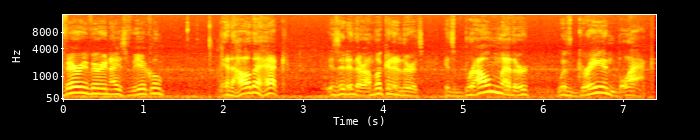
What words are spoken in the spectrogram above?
Very very nice vehicle. And how the heck is it in there? I'm looking in there. It's it's brown leather with gray and black.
